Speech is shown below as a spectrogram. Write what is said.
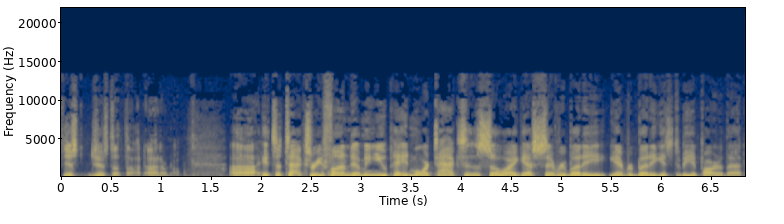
Just just a thought. I don't know. Uh, it's a tax refund. I mean, you paid more taxes, so I guess everybody everybody gets to be a part of that.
